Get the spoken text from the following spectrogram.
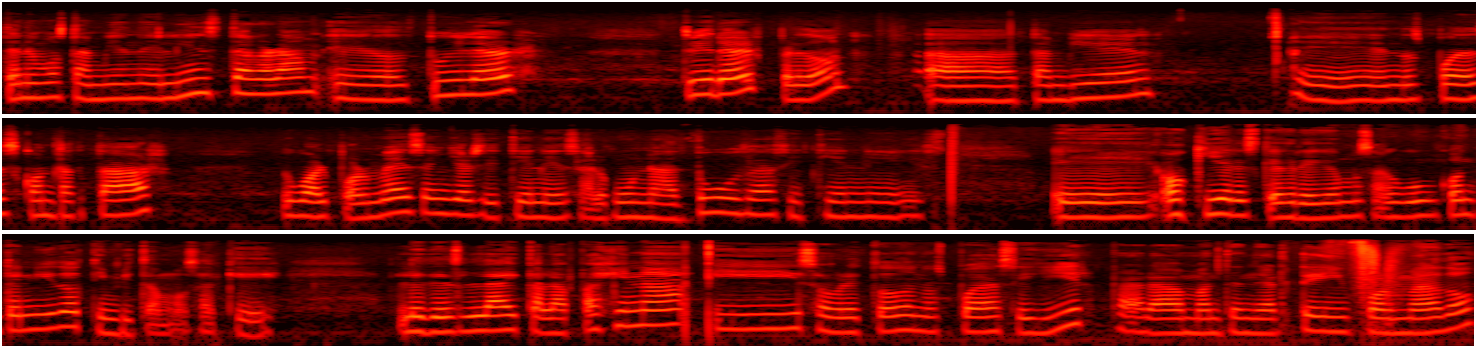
Tenemos también el Instagram, el Twitter, Twitter, perdón. Ah, también eh, nos puedes contactar igual por Messenger si tienes alguna duda, si tienes eh, o quieres que agreguemos algún contenido, te invitamos a que le des like a la página y sobre todo nos puedas seguir para mantenerte informado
